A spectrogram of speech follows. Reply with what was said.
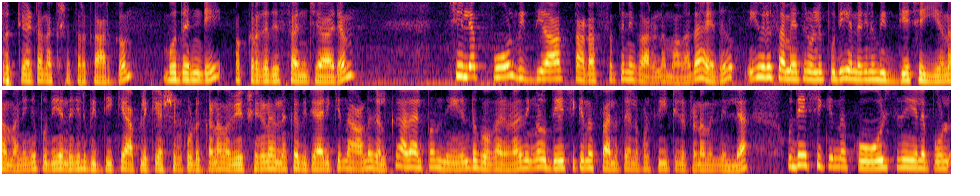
തൃക്കേട്ട നക്ഷത്രക്കാർക്കും ബുധന്റെ വക്രഗതി സഞ്ചാരം ചിലപ്പോൾ വിദ്യാ തടസ്സത്തിന് കാരണമാകും. അതായത് ഈ ഒരു സമയത്തിനുള്ളിൽ പുതിയ എന്തെങ്കിലും വിദ്യ ചെയ്യണം അല്ലെങ്കിൽ പുതിയ എന്തെങ്കിലും വിദ്യയ്ക്ക് ആപ്ലിക്കേഷൻ കൊടുക്കണം അപേക്ഷിക്കണം എന്നൊക്കെ വിചാരിക്കുന്ന ആളുകൾക്ക് അത് അല്പം നീണ്ടുപോകാനുള്ള നിങ്ങൾ ഉദ്ദേശിക്കുന്ന സ്ഥലത്ത് ചിലപ്പോൾ സീറ്റ് കിട്ടണമെന്നില്ല. ഉദ്ദേശിക്കുന്ന കോഴ്സിന് ചിലപ്പോൾ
